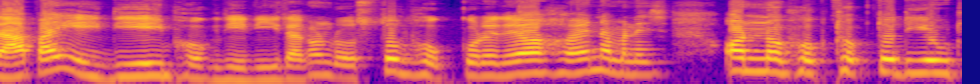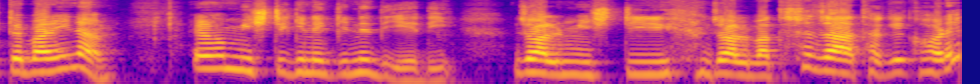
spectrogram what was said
যা পাই এই দিয়েই ভোগ দিয়ে দিই। তখন রোজ তো ভোগ করে দেওয়া হয় না মানে অন্য ভোগ ঠোক তো দিয়ে উঠতে পারি না। এরকম মিষ্টি কিনে কিনে দিয়ে দিই। জল মিষ্টি, জল বাতাসা যা থাকে ঘরে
